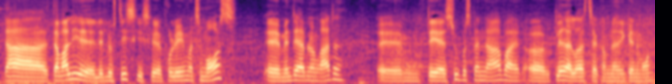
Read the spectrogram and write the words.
Der, der var lige lidt logistiske problemer til morges, øh, men det er blevet rettet. Øhm, det er super spændende arbejde, og jeg glæder allerede til at komme ned igen i morgen.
